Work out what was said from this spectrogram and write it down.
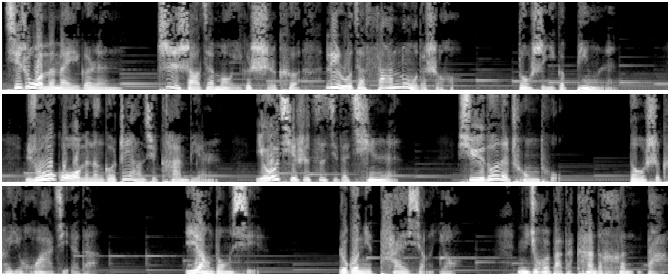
其实我们每一个人。至少在某一个时刻，例如在发怒的时候，都是一个病人。如果我们能够这样去看别人，尤其是自己的亲人，许多的冲突都是可以化解的。一样东西，如果你太想要，你就会把它看得很大，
